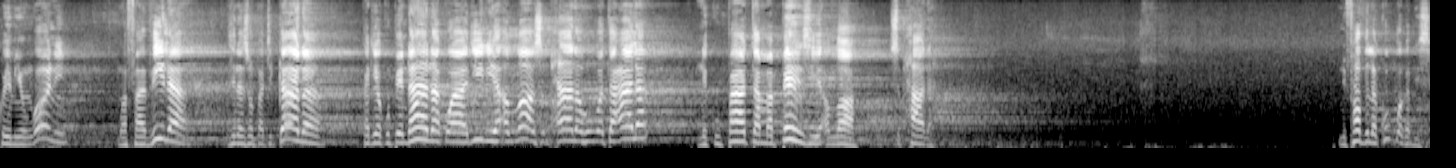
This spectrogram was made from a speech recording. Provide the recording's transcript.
kwa miongoni mwa fadhila zinazopatikana katika kupendana kwa ajili ya Allah subhanahu wa ta'ala ni kupata mapenzi ya Allah subhanahu. Ni fadhila kubwa kabisa.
